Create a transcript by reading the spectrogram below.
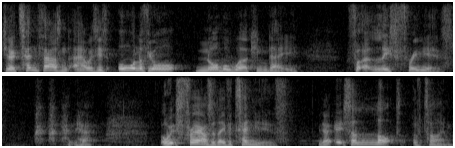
Do you know, 10,000 hours is all of your normal working day for at least three years. yeah? Or it's three hours a day for 10 years. You know, it's a lot of time.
